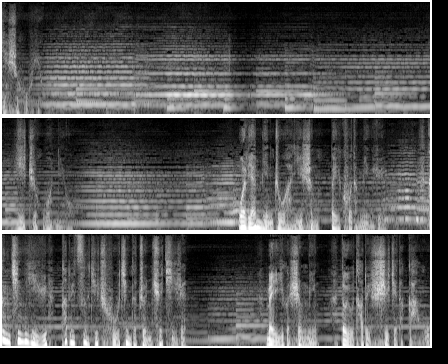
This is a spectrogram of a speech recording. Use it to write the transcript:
也是无用。一只蜗牛，我怜悯朱安一生悲苦的命运，更惊异于他对自己处境的准确体认。每一个生命都有他对世界的感悟。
